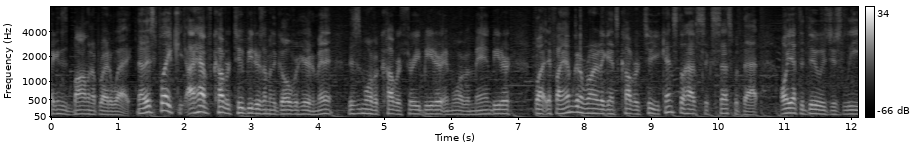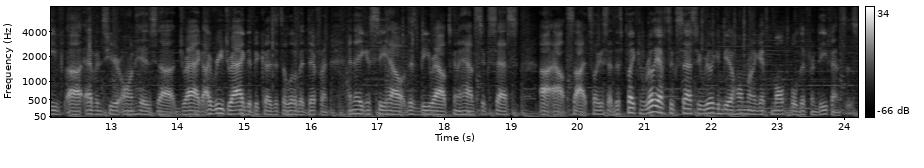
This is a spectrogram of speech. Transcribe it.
I can just bomb it up right away. Now this play, I have cover two beaters I'm going to go over here in a minute. This is more of a cover three beater and more of a man beater. But if I am going to run it against cover two, you can still have success with that. All you have to do is just leave uh, Evans here on his uh, drag. I re-dragged it because it's a little bit different. And now you can see how this B route is going to have success uh, outside. So like I said, this play can really have success. He really can be a home run against multiple different defenses.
